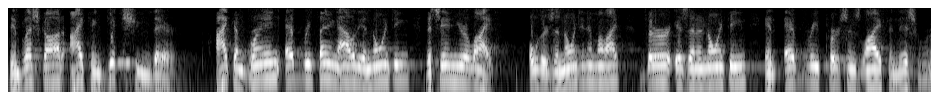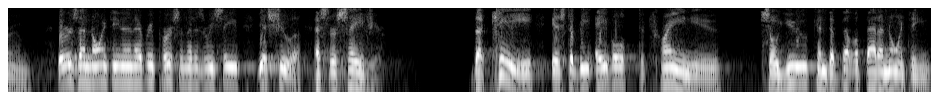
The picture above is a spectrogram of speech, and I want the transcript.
then bless God, I can get you there. I can bring everything out of the anointing that's in your life. Oh, there's anointing in my life? There is an anointing in every person's life in this room. There is anointing in every person that has received Yeshua as their Savior. The key is to be able to train you so you can develop that anointing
